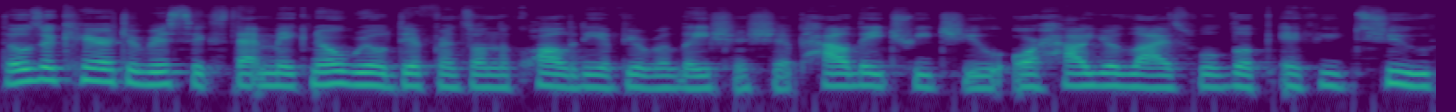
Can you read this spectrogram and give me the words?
Those are characteristics that make no real difference on the quality of your relationship, how they treat you, or how your lives will look if you two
